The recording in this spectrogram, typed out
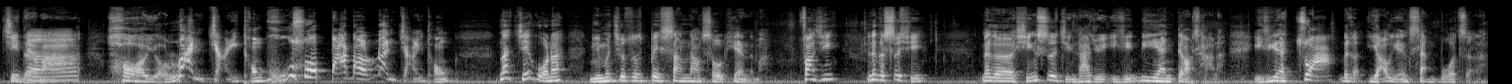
记得吗？哦哟，乱讲一通，胡说八道，乱讲一通，那结果呢？你们就是被上当受骗的嘛。放心，那个事情，那个刑事警察局已经立案调查了，已经在抓那个谣言散播者了。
